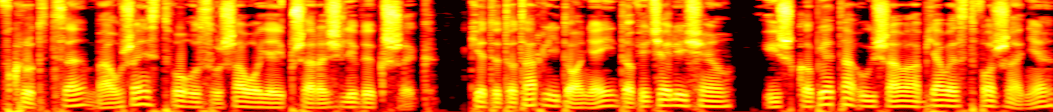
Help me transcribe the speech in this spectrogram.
Wkrótce małżeństwo usłyszało jej przeraźliwy krzyk. Kiedy dotarli do niej, dowiedzieli się, iż kobieta ujrzała białe stworzenie,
